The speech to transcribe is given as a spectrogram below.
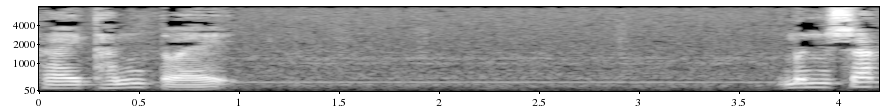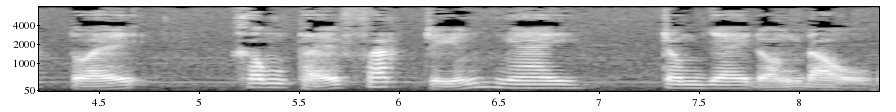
hay thánh tuệ. Minh sát tuệ không thể phát triển ngay trong giai đoạn đầu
